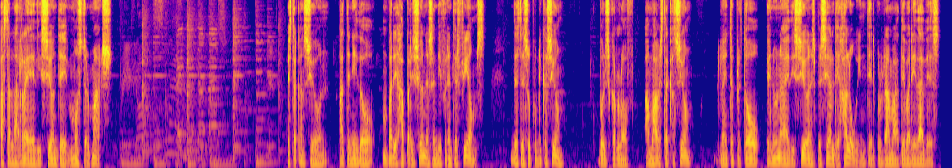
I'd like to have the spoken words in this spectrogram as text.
hasta la reedición de Monster Mash. Esta canción ha tenido varias apariciones en diferentes films desde su publicación. Boris Karloff amaba esta canción, la interpretó en una edición especial de Halloween del programa de variedades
